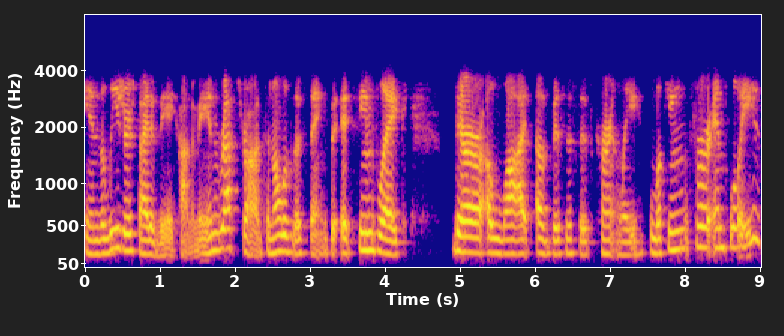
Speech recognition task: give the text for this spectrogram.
in the leisure side of the economy, in restaurants and all of those things. It seems like there are a lot of businesses currently looking for employees,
